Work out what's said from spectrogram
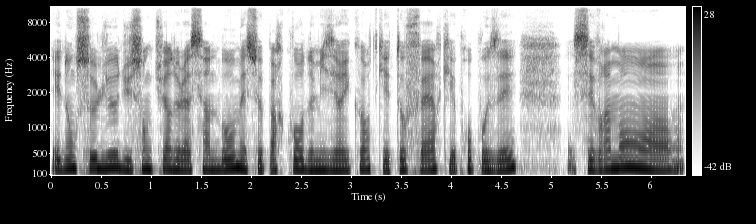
Et donc ce lieu du sanctuaire de la Sainte-Baume et ce parcours de miséricorde qui est offert, qui est proposé. C'est vraiment,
